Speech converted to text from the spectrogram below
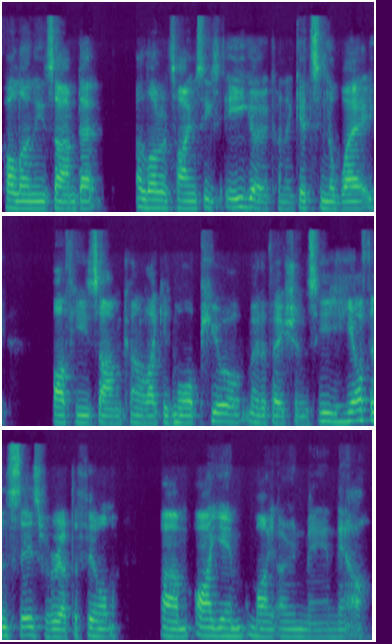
Colin is um that a lot of times his ego kind of gets in the way of his um kind of like his more pure motivations. He he often says throughout the film, um, I am my own man now.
